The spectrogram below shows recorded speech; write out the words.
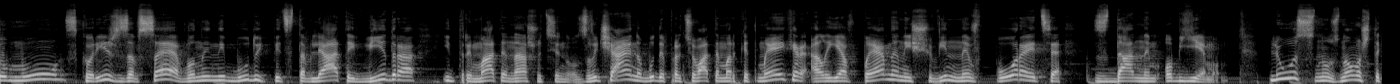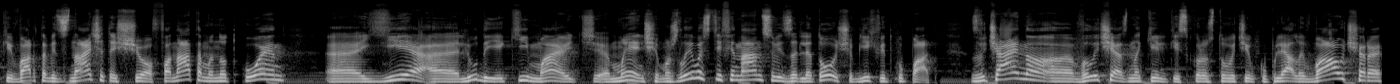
Тому, скоріш за все, вони не будуть підставляти відра і тримати нашу ціну. Звичайно, буде працювати маркетмейкер, але я впевнений, що він не впорається з даним об'ємом. Плюс, ну знову ж таки, варто відзначити, що фанатами Notcoin є е, люди, які мають менші можливості фінансові для того, щоб їх відкупати. Звичайно, е, величезна кількість користувачів купляли ваучери,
